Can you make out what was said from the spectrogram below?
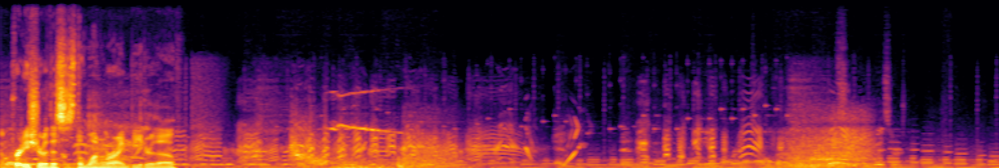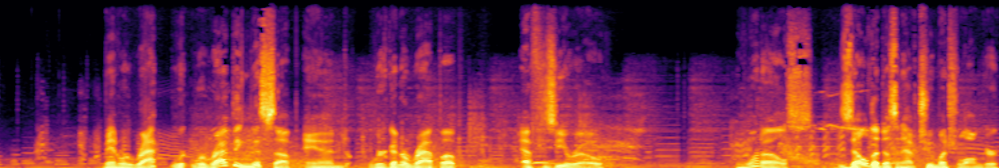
I'm pretty sure this is the one where I beat her, though. Man, we're wrap we're, we're wrapping this up, and we're gonna wrap up F Zero. What else? Zelda doesn't have too much longer.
